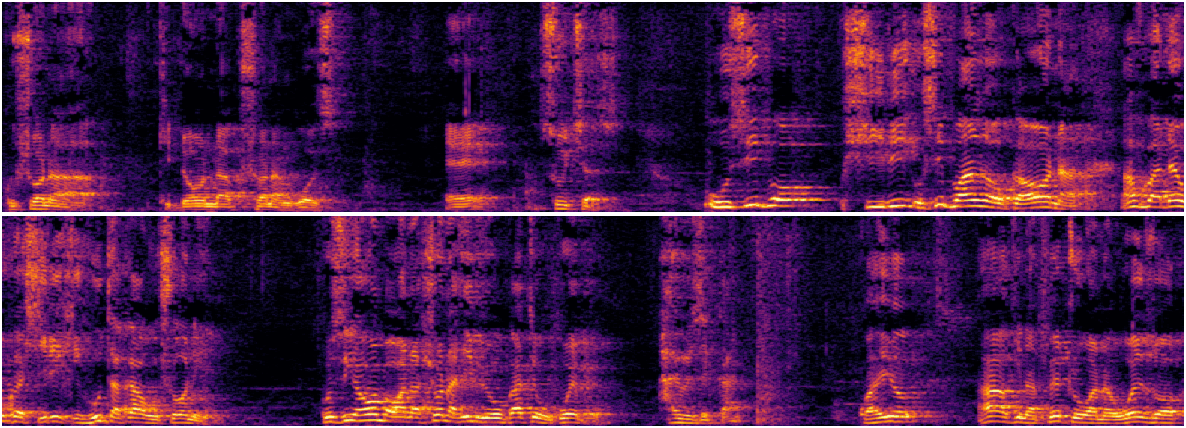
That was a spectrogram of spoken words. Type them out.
Kushona kidonda kushona ngozi. Eh sutures usipo shiri usipoanza ukaona afu baadaye ukashiriki hutakaa ushoni kusikia kwamba wanashona hivi wakati ukwepo haiwezekani. Kwa hiyo hawa kina Petro wana uwezo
